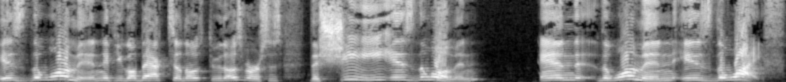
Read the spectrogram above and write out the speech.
is the woman if you go back to those through those verses the she is the woman and the woman is the wife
